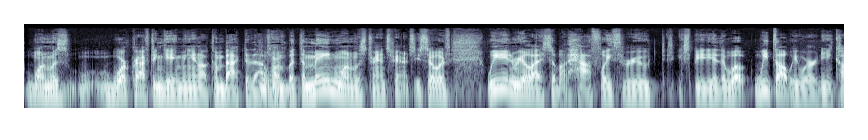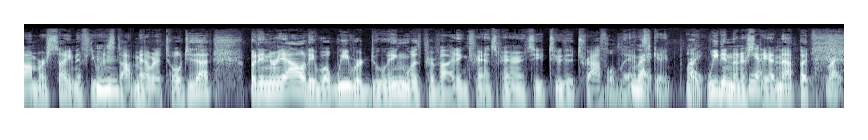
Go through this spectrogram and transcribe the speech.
One was Warcraft and gaming, and I'll come back to that one. But the main one was transparency. So if we didn't realize till about halfway through Expedia that what we thought we were an e-commerce site, and if you would have mm-hmm. stopped me, I would have told you that. But in reality, what we were doing was providing transparency to the travel landscape. Like right. we didn't understand that, but Right.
